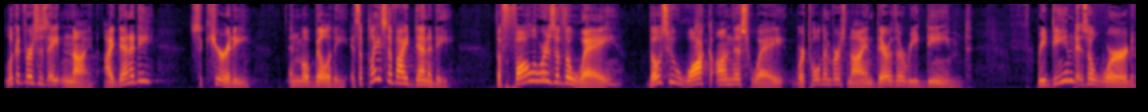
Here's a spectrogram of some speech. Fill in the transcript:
Look at verses 8 and 9. Identity, security, and mobility. It's a place of identity. The followers of the way those who walk on this way, we're told in verse 9, they're the redeemed. Redeemed is a word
